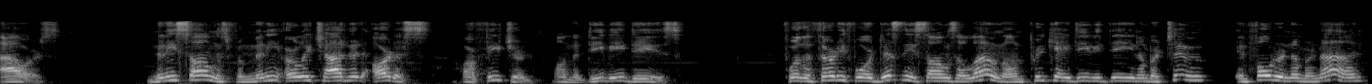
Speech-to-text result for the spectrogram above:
hours. Many songs from many early childhood artists are featured on the DVDs. For the 34 Disney songs alone on pre-K DVD number 2 in folder number 9,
